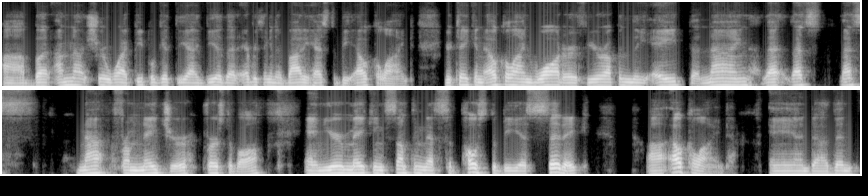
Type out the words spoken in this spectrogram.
Uh, but I'm not sure why people get the idea that everything in their body has to be alkaline. You're taking alkaline water. If you're up in the eight, the nine, that that's that's not from nature, first of all, and you're making something that's supposed to be acidic uh, alkaline, and uh, then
